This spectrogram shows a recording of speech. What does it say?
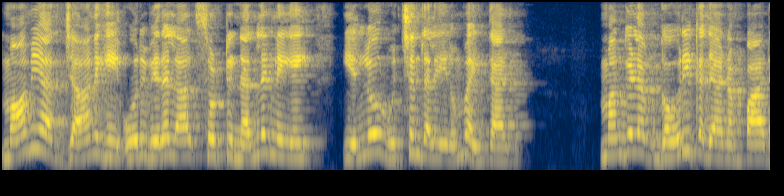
மாமியார் ஜானகி ஒரு விரலால் சொட்டு நல்லெண்ணெயை எல்லோர் உச்சந்தலையிலும் வைத்தாள். மங்களம் கௌரி கல்யாணம் பாட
